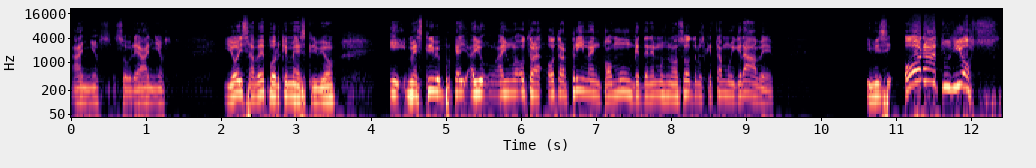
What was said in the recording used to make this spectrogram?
años sobre años. Y hoy, ¿sabes por qué me escribió? Y me escribe porque hay, una otra, otra prima en común que tenemos nosotros que está muy grave. Y me dice, ora a tu Dios.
